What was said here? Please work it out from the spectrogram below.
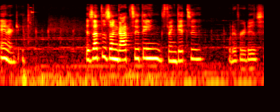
Energy. Is that the Zangatsu thing? Zangetsu? Whatever it is.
